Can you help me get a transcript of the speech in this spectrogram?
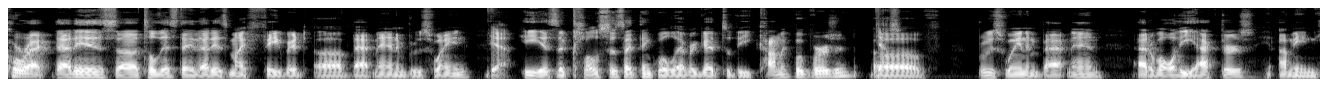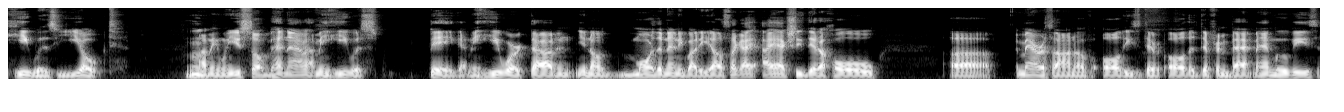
Correct. That is uh, till this day. That is my favorite uh, Batman and Bruce Wayne. Yeah. He is the closest I think we'll ever get to the comic book version Yes. of Bruce Wayne and Batman. Out of all the actors, I mean, he was yoked. Hmm. I mean, when you saw Ben I mean, he was big. I mean, he worked out and you know more than anybody else. Like I, I actually did a whole uh, marathon of all these di- all the different Batman movies.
